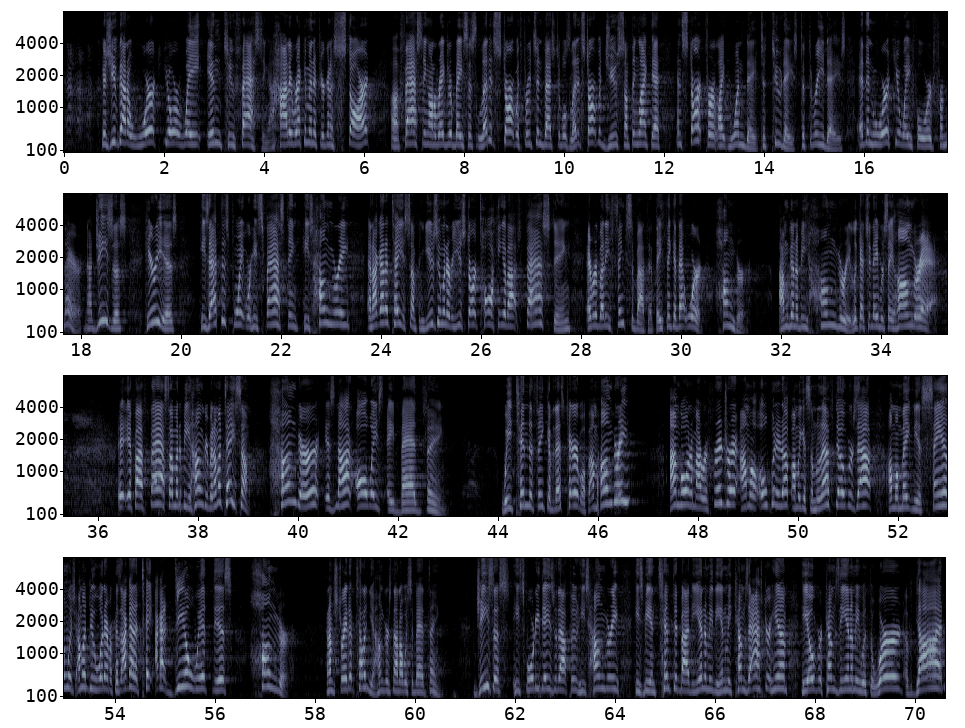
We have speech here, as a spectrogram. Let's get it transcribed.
Because you've got to work your way into fasting. I highly recommend if you're going to start uh, fasting on a regular basis, let it start with fruits and vegetables, let it start with juice, something like that, and start for like one day to two days to three days, and then work your way forward from there. Now, Jesus, here he is He's at this point where he's fasting, he's hungry, and I got to tell you something. Usually, whenever you start talking about fasting, everybody thinks about that. They think of that word, hunger. I'm going to be hungry. Look at your neighbor say, hungry. If I fast, I'm going to be hungry. But I'm going to tell you something hunger is not always a bad thing. We tend to think of that's terrible. If I'm hungry, I'm going to my refrigerator, I'm going to open it up, I'm going to get some leftovers out, I'm going to make me a sandwich, I'm going to do whatever because I got to take I got to deal with this hunger. And I'm straight up telling you, hunger's not always a bad thing. Jesus, he's 40 days without food. He's hungry. He's being tempted by the enemy. The enemy comes after him. He overcomes the enemy with the word of God.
